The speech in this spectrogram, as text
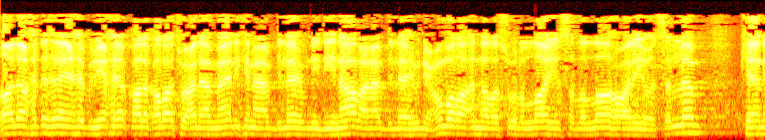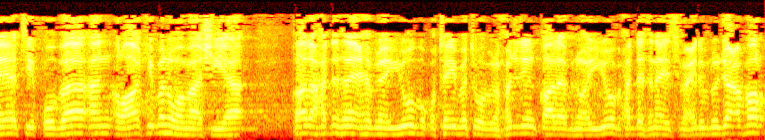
قال وحدثنا يحيى بن يحيى قال قرأت على مالك عن عبد الله بن دينار عن عبد الله بن عمر أن رسول الله صلى الله عليه وسلم كان يأتي قباء راكبا وماشيا. قال حدثنا يحيى بن أيوب وقتيبة وابن حجر قال ابن أيوب حدثنا إسماعيل بن جعفر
